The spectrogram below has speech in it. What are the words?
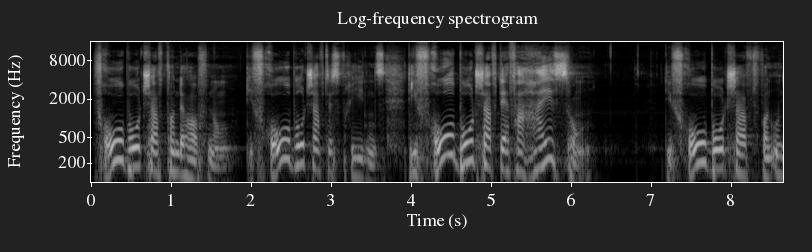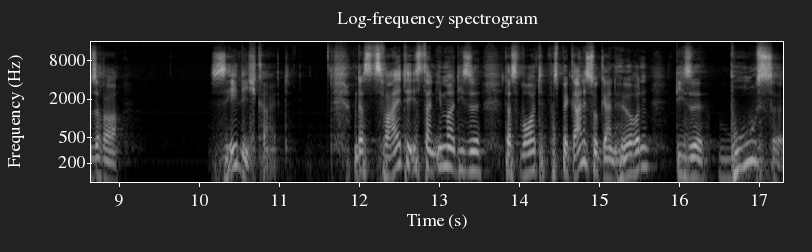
Frohe Botschaft von der Hoffnung, die frohe Botschaft des Friedens, die frohe Botschaft der Verheißung, die frohe Botschaft von unserer Seligkeit. Und das zweite ist dann immer diese, das Wort, was wir gar nicht so gern hören, diese Buße.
